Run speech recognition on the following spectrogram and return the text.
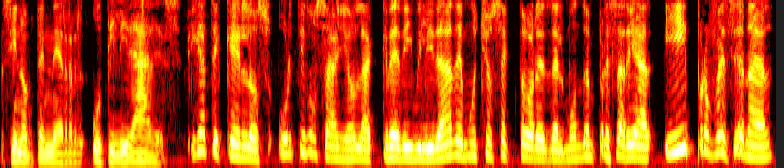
sin obtener utilidades. Fíjate que en los últimos años la credibilidad de muchos sectores del mundo empresarial y profesional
